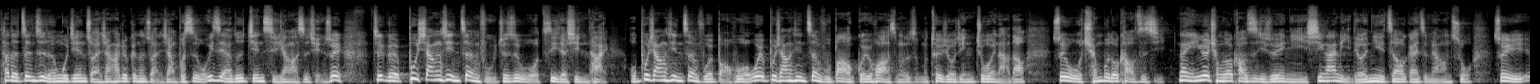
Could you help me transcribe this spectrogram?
他的政治人物今天转向，他就跟着转向，不是，我一直以来都是坚持一样的事情。所以，这个不相相信政府就是。我自己的心态，我不相信政府会保护我，我也不相信政府帮我规划什么什么退休金就会拿到，所以我全部都靠自己。那因为全部都靠自己，所以你心安理得，你也知道该怎么样做。所以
